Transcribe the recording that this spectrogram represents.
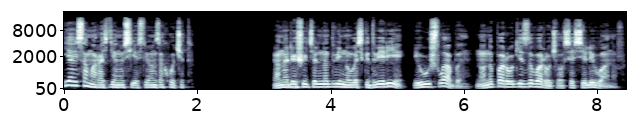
Я и сама разденусь, если он захочет». Она решительно двинулась к двери и ушла бы, но на пороге заворочился Селиванов.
